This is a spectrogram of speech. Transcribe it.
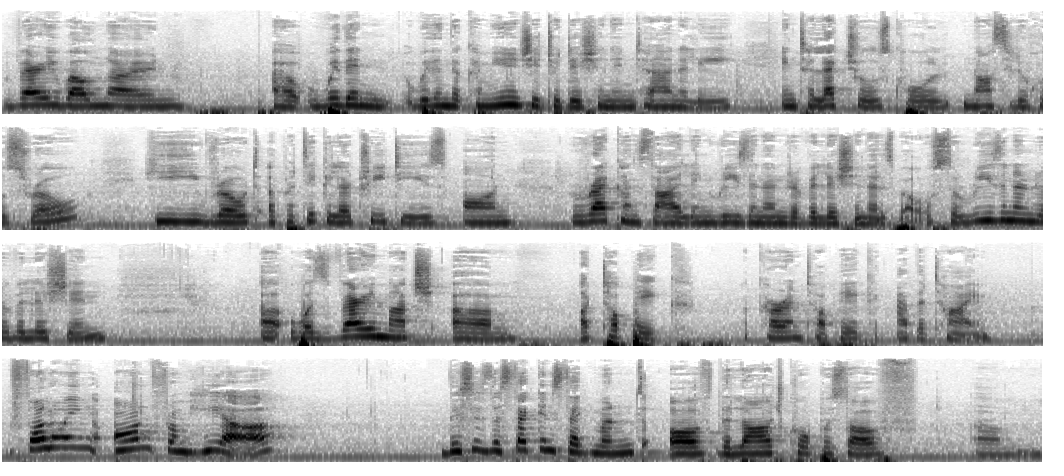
very well known uh, within within the community tradition internally, intellectuals called Nasir Khusro. He wrote a particular treatise on reconciling reason and revelation as well. So, reason and revelation uh, was very much um, a topic, a current topic at the time. Following on from here, this is the second segment of the large corpus of um,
